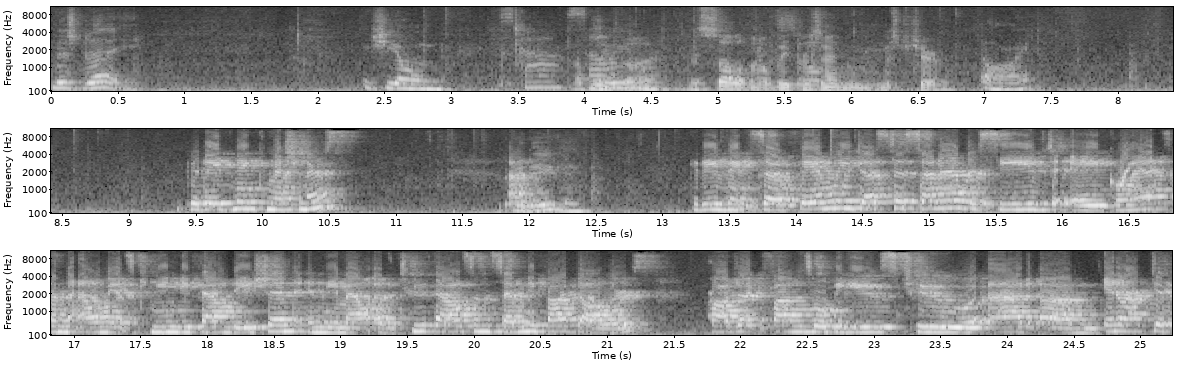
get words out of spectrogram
Ms. Day, is she on Sky I believe uh, Sullivan. Ms. Sullivan will be presenting, Mr. Chairman. All right. Good evening, Commissioners. Good evening. Good evening. So Family Justice Center received a grant from the Alamance Community Foundation in the amount of $2,075. Project funds will be used to add um, interactive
